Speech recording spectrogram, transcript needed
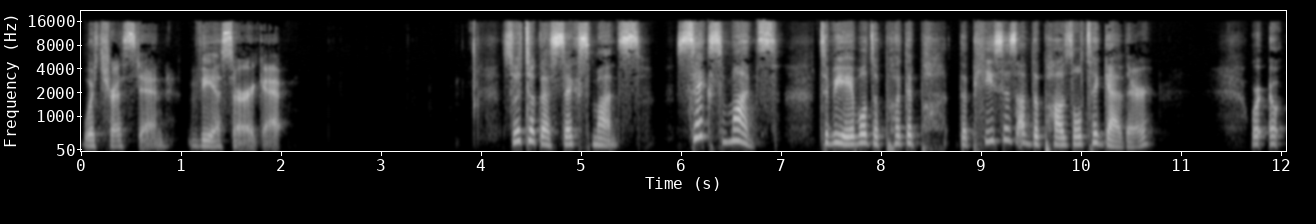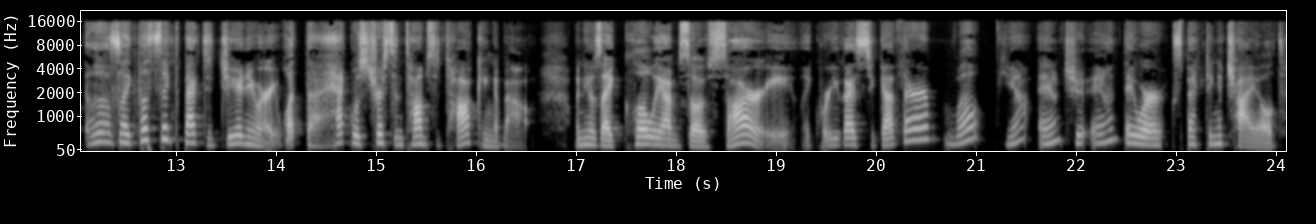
with Tristan via surrogate. So it took us six months, six months to be able to put the, the pieces of the puzzle together where uh, I was like, let's think back to January. What the heck was Tristan Thompson talking about when he was like, Khloe, I'm so sorry. Like, were you guys together? Well, yeah, and and they were expecting a child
